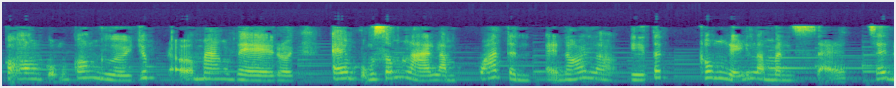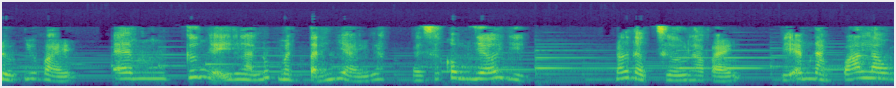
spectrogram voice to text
con cũng có người giúp đỡ mang về rồi em cũng sống lại làm quá trình. Phải nói là kỳ tích không nghĩ là mình sẽ sẽ được như vậy. Em cứ nghĩ là lúc mình tỉnh dậy đó mình sẽ không nhớ gì. Nói thật sự là vậy vì em nằm quá lâu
